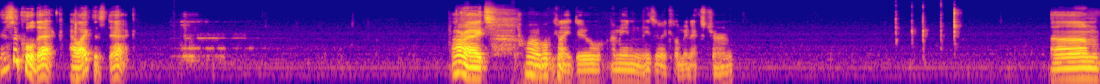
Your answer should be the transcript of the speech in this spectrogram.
This is a cool deck. I like this deck. Alright, well, what can I do? I mean, he's going to kill me next turn. Um,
